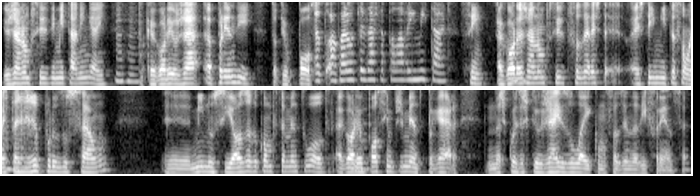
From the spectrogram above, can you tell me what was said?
eu já não preciso de imitar ninguém, porque agora eu já aprendi. Portanto, eu posso Agora utilizaste a palavra imitar. Sim, agora já não preciso de fazer esta, esta imitação, esta reprodução eh, minuciosa do comportamento do outro. Agora eu posso simplesmente pegar nas coisas que eu já isolei como fazendo a diferença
